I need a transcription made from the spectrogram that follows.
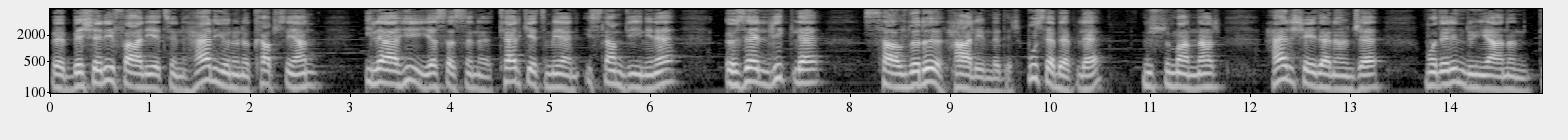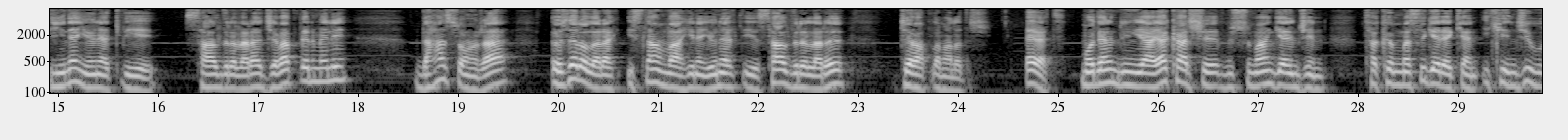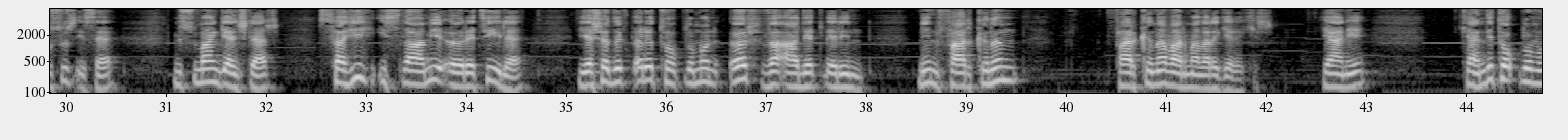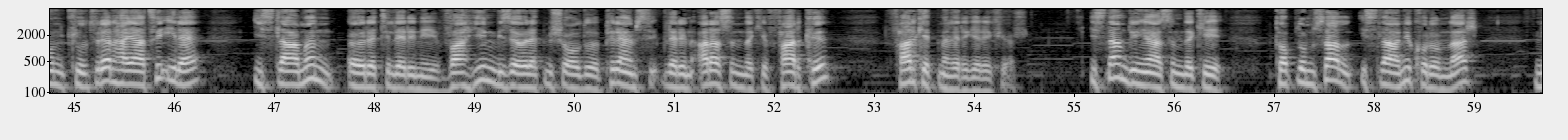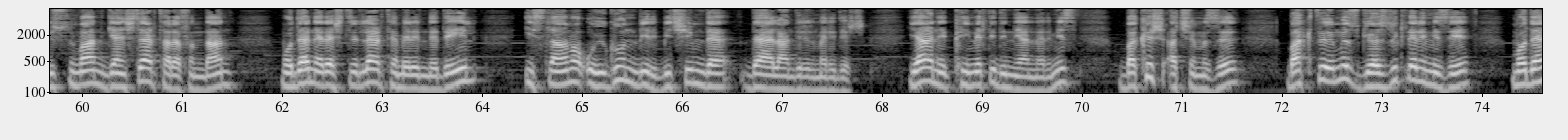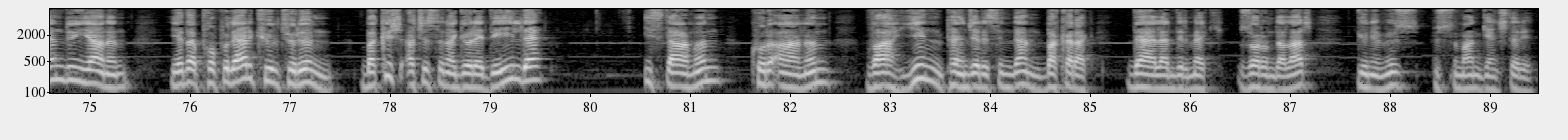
ve beşeri faaliyetin her yönünü kapsayan ilahi yasasını terk etmeyen İslam dinine özellikle saldırı halindedir. Bu sebeple Müslümanlar her şeyden önce modern dünyanın dine yönettiği saldırılara cevap vermeli, daha sonra özel olarak İslam vahyine yönelttiği saldırıları cevaplamalıdır. Evet, modern dünyaya karşı Müslüman gencin takınması gereken ikinci husus ise Müslüman gençler sahih İslami öğretiyle yaşadıkları toplumun örf ve adetlerinin farkının farkına varmaları gerekir. Yani kendi toplumun kültürel hayatı ile İslam'ın öğretilerini, vahyin bize öğretmiş olduğu prensiplerin arasındaki farkı fark etmeleri gerekiyor. İslam dünyasındaki toplumsal İslami kurumlar Müslüman gençler tarafından modern eleştiriler temelinde değil, İslam'a uygun bir biçimde değerlendirilmelidir. Yani kıymetli dinleyenlerimiz bakış açımızı, baktığımız gözlüklerimizi modern dünyanın ya da popüler kültürün bakış açısına göre değil de İslam'ın, Kur'an'ın, vahyin penceresinden bakarak değerlendirmek zorundalar günümüz Müslüman gençleri.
